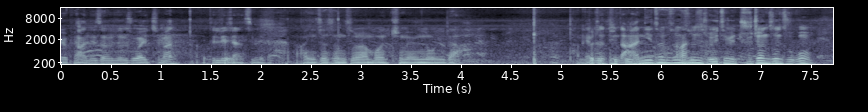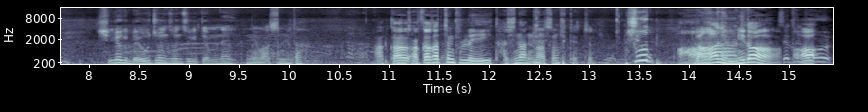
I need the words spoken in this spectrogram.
옆에 안희선 선수가 있지만 들리지 네. 않습니다. 안희선 선수를 한번 좀 해놓이다. 담배를 괜찮습니다. 안희선 선수는. 저희 팀의 주전 선수고 실력이 매우 좋은 선수이기 때문에 네 맞습니다. 아까 아까 같은 플레이 다시는 안 나왔으면 좋겠죠. 슛 막아냅니다. 세컨볼.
